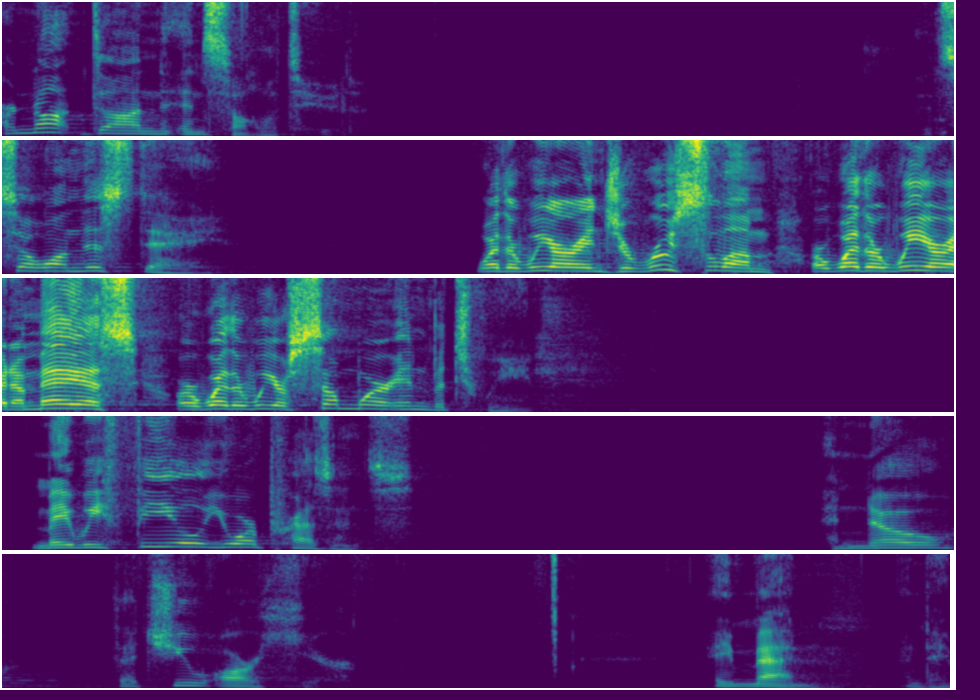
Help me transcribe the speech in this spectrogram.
are not done in solitude. So on this day, whether we are in Jerusalem or whether we are at Emmaus or whether we are somewhere in between, may we feel your presence and know that you are here. Amen and amen.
